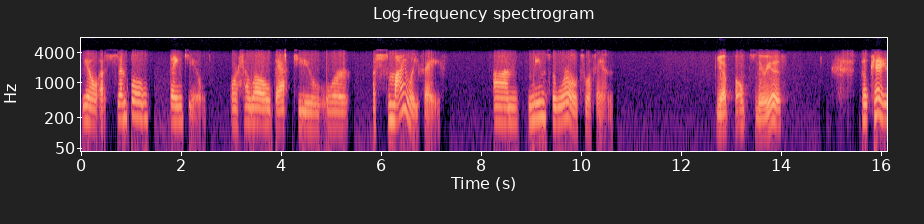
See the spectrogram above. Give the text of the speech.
You know, a simple thank you or hello back to you or a smiley face um, means the world to a fan. Yep. Oh, there he is. Okay,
